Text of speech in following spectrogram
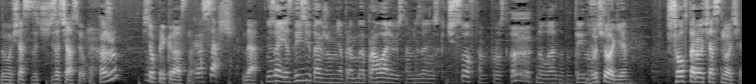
Думаю, сейчас за, за час я прохожу, все прекрасно. Красавчик. Да. Не знаю, я с Дейзи также у меня прям я проваливаюсь, там, не знаю, несколько часов, там просто. Ну ладно, там три В ночи. итоге, шел второй час ночи.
